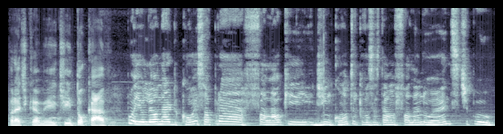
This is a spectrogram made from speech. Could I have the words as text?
praticamente intocável. Pô, e o Leonardo Cohen, só pra falar o que de encontro que vocês estavam falando antes, tipo,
